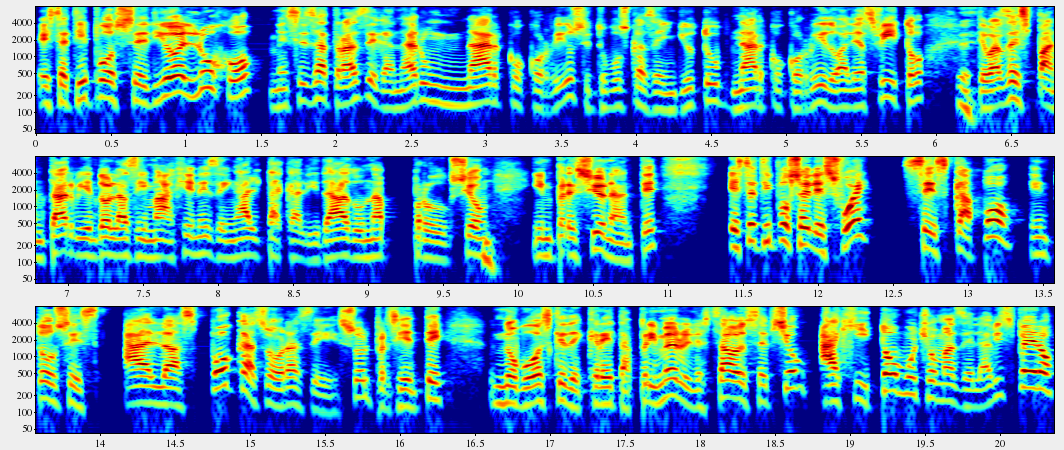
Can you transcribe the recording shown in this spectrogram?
este tipo se dio el lujo meses atrás de ganar un narco corrido. Si tú buscas en YouTube narco corrido alias Fito, te vas a espantar viendo las imágenes en alta calidad, una producción mm. impresionante. Este tipo se les fue, se escapó. Entonces, a las pocas horas de eso, el presidente Novoa decreta primero el estado de excepción, agitó mucho más del avispero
